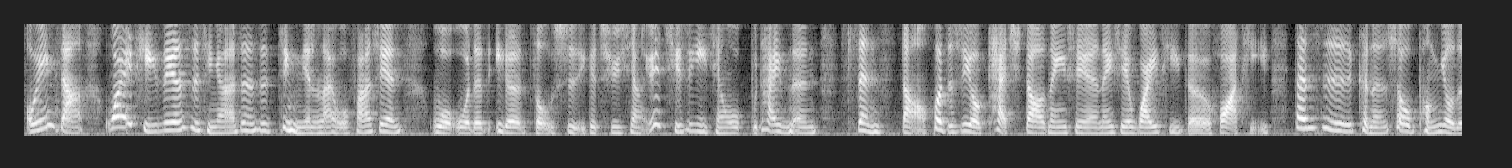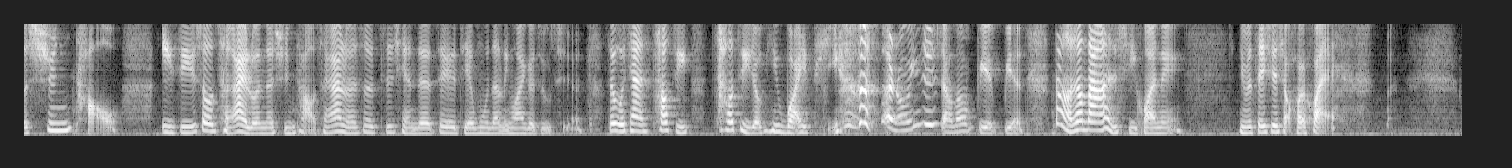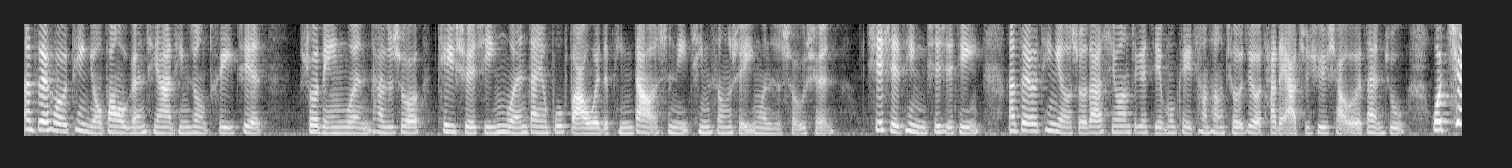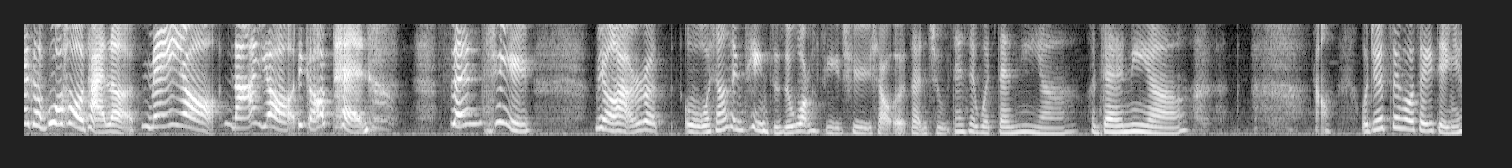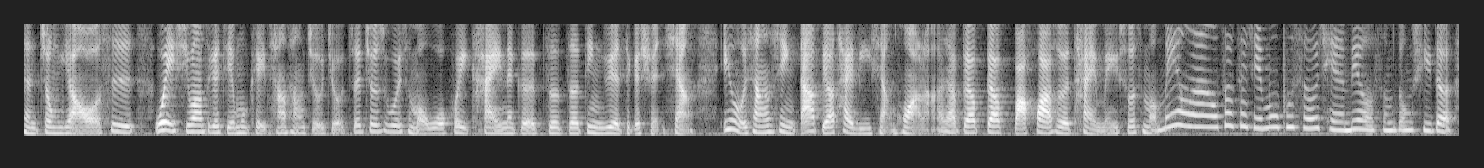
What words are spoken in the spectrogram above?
我跟你讲，歪题这件事情啊，真的是近年来我发现我我的一个走势，一个趋向。因为其实以前我不太能 sense 到，或者是有 catch 到那些那些歪题的话题，但是可能受朋友的熏陶。以及受陈艾伦的熏陶，陈艾伦是之前的这个节目的另外一个主持人，所以我现在超级超级容易歪题，很容易就想到别别，但好像大家很喜欢呢，你们这些小坏坏。那最后听友帮我跟其他听众推荐说点英文，他是说可以学习英文但又不乏味的频道，是你轻松学英文的首选。谢谢听，谢谢听。那最后听友说到，希望这个节目可以长长久久，他得要去去小额赞助。我 check 过后台了，没有，哪有？你给我喷，生气，没有啦。如果我我相信听只是忘记去小额赞助，但是我等你啊，我等你啊。我觉得最后这一点也很重要哦，是我也希望这个节目可以长长久久，这就是为什么我会开那个啧啧订阅这个选项，因为我相信大家不要太理想化了，大家不要不要把话说的太美，说什么没有啊，我做这节目不收钱，没有什么东西的。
